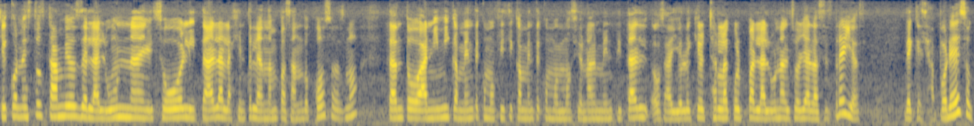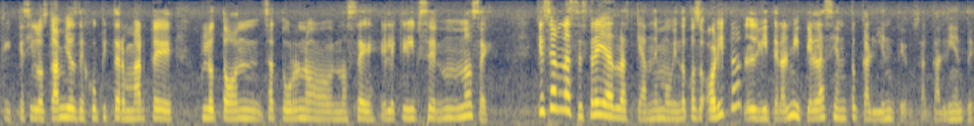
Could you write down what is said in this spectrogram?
que con estos cambios de la luna, el sol y tal, a la gente le andan pasando cosas, ¿no? Tanto anímicamente como físicamente como emocionalmente y tal. O sea, yo le quiero echar la culpa a la luna, al sol y a las estrellas. De que sea por eso, que, que si los cambios de Júpiter, Marte, Plutón, Saturno, no sé, el eclipse, no sé. Que sean las estrellas las que anden moviendo cosas. Ahorita, literal, mi piel la siento caliente, o sea, caliente,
